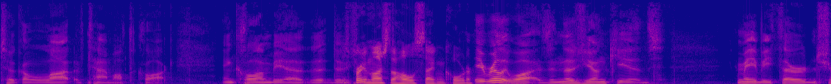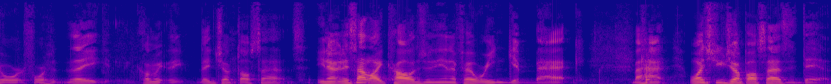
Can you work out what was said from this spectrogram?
took a lot of time off the clock. In Columbia, the, the, It's pretty much the whole second quarter. It really was, and those young kids, maybe third and short, fourth, they they, they jumped off sides. You know, and it's not like college and the NFL where you can get back behind. Once you jump off sides, it's dead.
